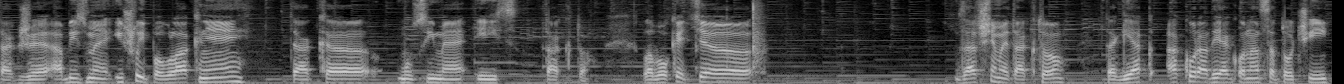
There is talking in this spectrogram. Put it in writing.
Takže aby sme išli po vlákne, tak musíme ísť takto. Lebo keď začneme takto, tak jak, akurát jak ona sa točí,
